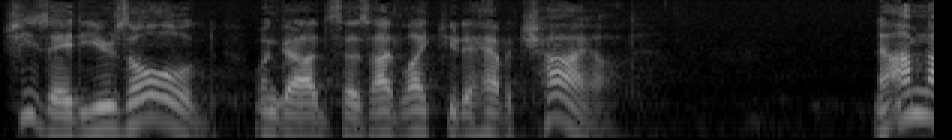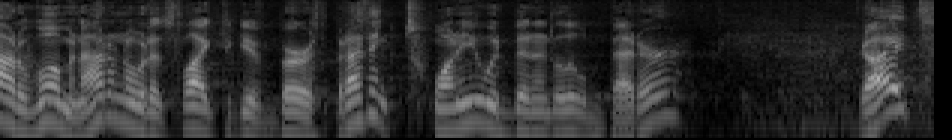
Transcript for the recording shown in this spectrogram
She's 80 years old when God says, I'd like you to have a child. Now, I'm not a woman. I don't know what it's like to give birth, but I think 20 would have been a little better, right?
